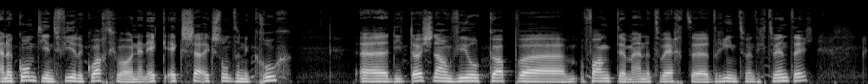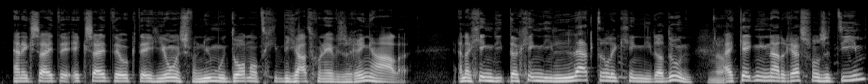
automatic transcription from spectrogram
En dan komt hij in het vierde kwart gewoon. En ik, ik, ik stond in de kroeg. Eh, die touchdown viel, Cup eh, vangt hem en het werd eh 23-20. En ik zei, te, ik zei het ook tegen jongens van nu moet Donald, die gaat gewoon even zijn ring halen. En dan ging die, dan ging die letterlijk ging die dat doen. Ja. Hij keek niet naar de rest van zijn team.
